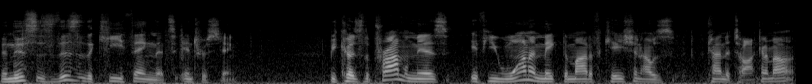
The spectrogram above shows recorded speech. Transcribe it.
And this is this is the key thing that's interesting. Because the problem is if you want to make the modification I was kind of talking about,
